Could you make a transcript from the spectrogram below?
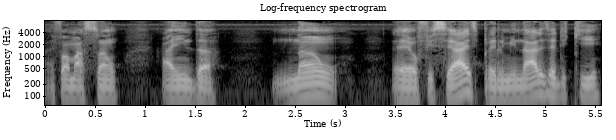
A informação ainda não é, oficiais, preliminares, é de que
